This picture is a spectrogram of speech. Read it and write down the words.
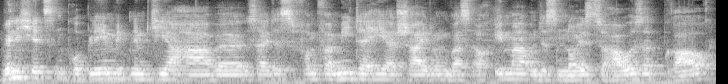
Wenn ich jetzt ein Problem mit einem Tier habe, sei es vom Vermieter her, Scheidung, was auch immer, und es ein neues Zuhause braucht,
